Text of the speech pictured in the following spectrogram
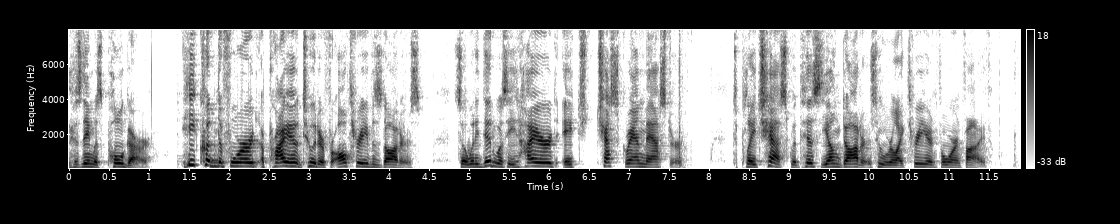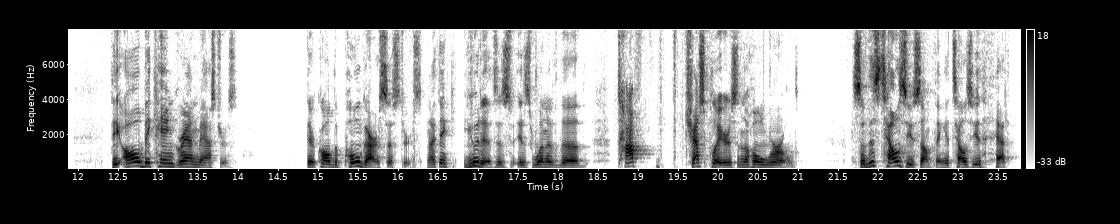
his name was Polgar. He couldn't afford a private tutor for all three of his daughters. So what he did was he hired a chess grandmaster to play chess with his young daughters, who were like three and four and five. They all became grandmasters. They're called the Polgar sisters. And I think Judith is, is one of the top chess players in the whole world. So this tells you something. It tells you that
